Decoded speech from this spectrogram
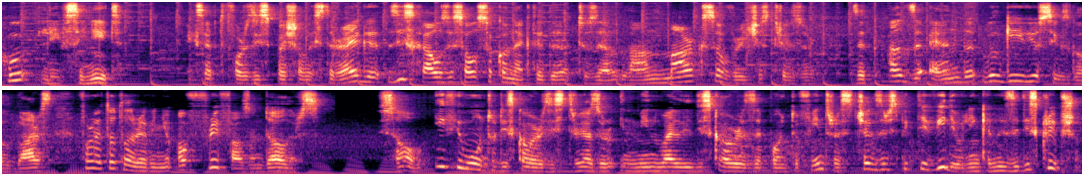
who lives in it. Except for this special easter egg, this house is also connected to the landmarks of richest treasure that at the end will give you 6 gold bars for a total revenue of $3000. So, if you want to discover this treasure and meanwhile you discover the point of interest, check the respective video link in the description.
